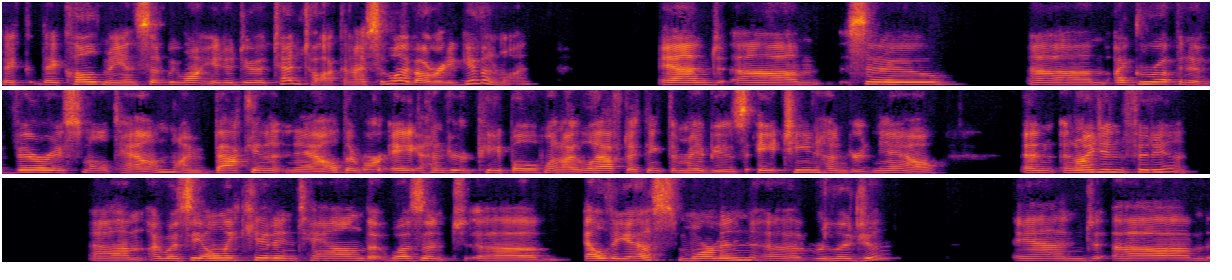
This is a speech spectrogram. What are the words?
They, they called me and said, we want you to do a TED talk. And I said, well, I've already given one. And um, so um, I grew up in a very small town. I'm back in it now. There were 800 people when I left. I think there maybe is 1,800 now. And, and I didn't fit in. Um, I was the only kid in town that wasn't uh, LDS Mormon uh, religion, and um,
